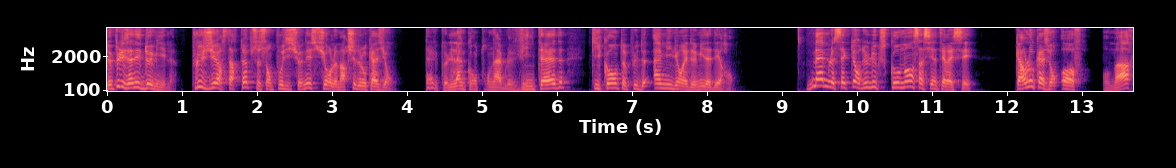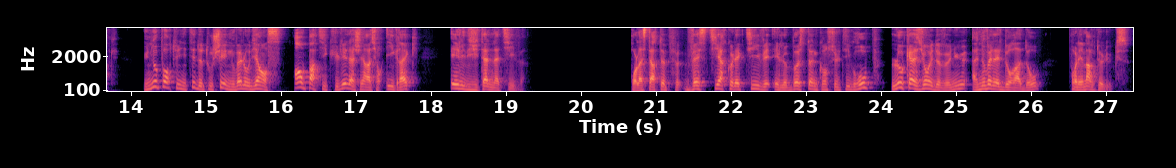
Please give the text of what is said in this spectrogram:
Depuis les années 2000, plusieurs startups se sont positionnées sur le marché de l'occasion, telles que l'incontournable Vinted, qui compte plus de 1,5 million d'adhérents. Même le secteur du luxe commence à s'y intéresser, car l'occasion offre aux marques une opportunité de toucher une nouvelle audience, en particulier la génération Y et les digital natives. Pour la startup Vestiaire Collective et le Boston Consulting Group, l'occasion est devenue un nouvel Eldorado pour les marques de luxe.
